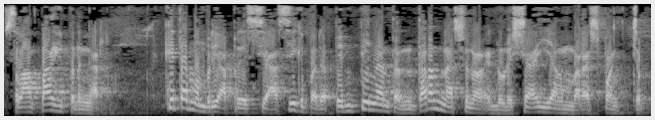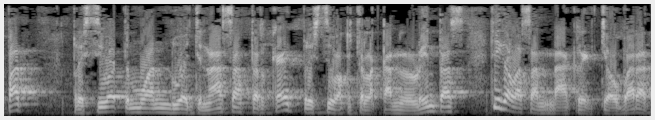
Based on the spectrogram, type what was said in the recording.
Selamat pagi pendengar. Kita memberi apresiasi kepada pimpinan Tentara Nasional Indonesia yang merespon cepat peristiwa temuan dua jenazah terkait peristiwa kecelakaan lalu lintas di kawasan Nagrek, Jawa Barat.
